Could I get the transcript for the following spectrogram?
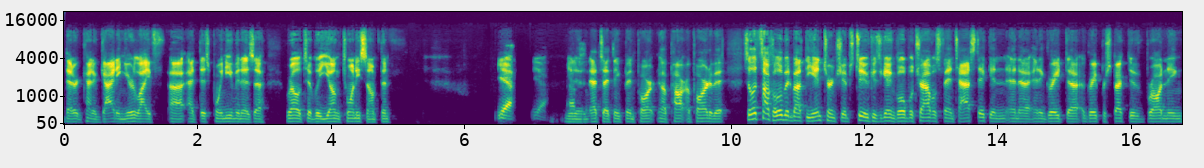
that are kind of guiding your life uh, at this point, even as a relatively young twenty something. Yeah, Yeah, you know, that's I think been part uh, part a part of it. So let's talk a little bit about the internships too, because again, global travel is fantastic and and a, and a great uh, a great perspective broadening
